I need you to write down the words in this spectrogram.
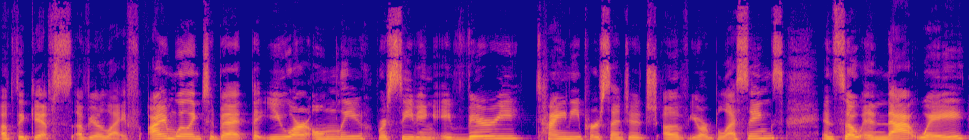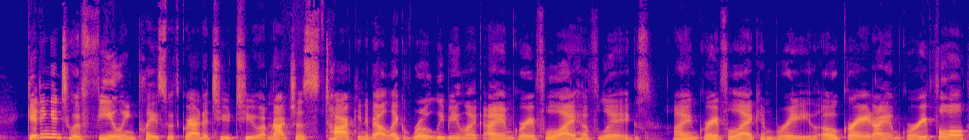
of the gifts of your life. I am willing to bet that you are only receiving a very tiny percentage of your blessings. And so, in that way, getting into a feeling place with gratitude too. I'm not just talking about like rotely being like, I am grateful I have legs. I am grateful I can breathe. Oh, great. I am grateful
